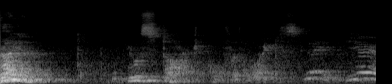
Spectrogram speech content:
Brian, you start over the waves. Yeah.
